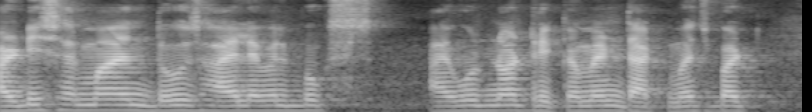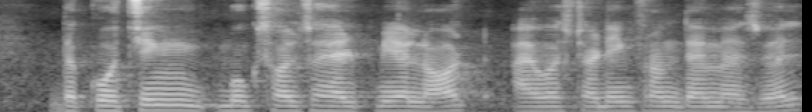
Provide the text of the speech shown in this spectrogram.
rd sharma and those high level books i would not recommend that much but the coaching books also helped me a lot. I was studying from them as well.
